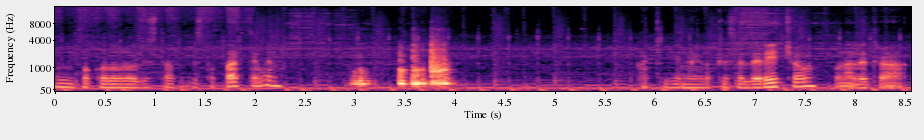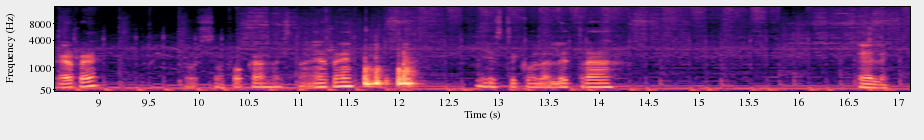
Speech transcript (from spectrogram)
un poco duros de esta, esta parte bueno. Aquí viene lo que es el derecho con la letra R. A ver si se enfoca está R. Y este con la letra L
